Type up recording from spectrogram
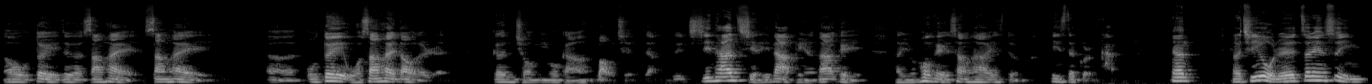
然后对这个伤害伤害，呃，我对我伤害到的人跟球迷，我感到很抱歉。这样，其实他写了一大篇，大家可以呃有空可以上他 Instagram Instagram 看。那呃，其实我觉得这件事情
